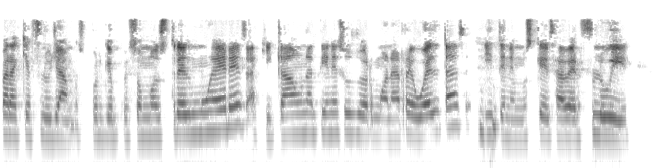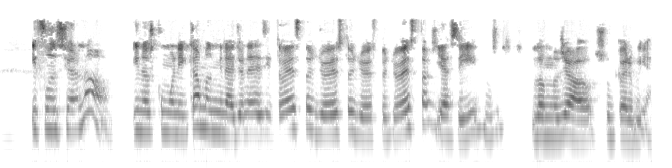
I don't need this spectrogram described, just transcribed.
para que fluyamos? Porque pues somos tres mujeres, aquí cada una tiene sus hormonas revueltas y tenemos que saber fluir. Y funcionó. Y nos comunicamos, mira, yo necesito esto, yo esto, yo esto, yo esto, y así lo hemos llevado súper bien.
